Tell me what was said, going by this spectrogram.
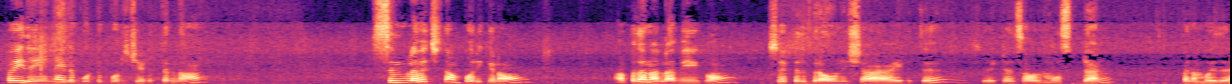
இப்போ இதை எண்ணெயில் போட்டு பொரிச்சு எடுத்துடலாம். சிம்மில் வச்சு தான் பொரிக்கணும். அப்போ தான் நல்லா வேகும். ஸோ இப்போ இது ப்ரௌனிஷாக ஆகிடுது so it is almost done இப்போ நம்ம இதை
